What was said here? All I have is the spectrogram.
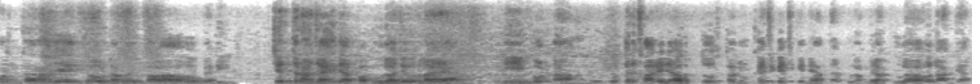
ਹੁਣ ਤਾਂ ਹਜੇ ਦੌੜਾ ਬਈ ਬਾਹਲਾ ਹੋ ਗਿਆ ਦੀ। ਜਿੱਤਣਾ ਚਾਹੀਦਾ, ਆਪਾਂ ਪੂਰਾ ਜ਼ੋਰ ਲਾਇਆ। ਵੀ ਵੋਟਾਂ ਉਧਰ ਸਾਰੇ ਯਾਰ ਦੋਸਤਾਂ ਨੂੰ ਖਿੱਚ ਖਿੱਚ ਕੇ ਲਿਆਂਦਾ ਪੂਰਾ, ਮੇਰਾ ਪੂਰਾ ਉਹ ਲੱਗ ਗਿਆ।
